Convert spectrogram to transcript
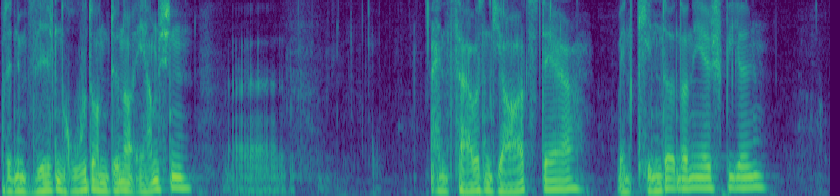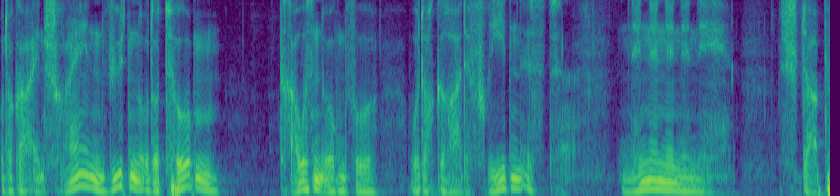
oder dem wilden Rudern dünner Ärmchen, ein Thousand Yards Stare, wenn Kinder in der Nähe spielen, oder gar ein Schreien, Wüten oder Toben, draußen irgendwo, wo doch gerade Frieden ist. Nee, nee, nee, nee, nee. Stopp.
